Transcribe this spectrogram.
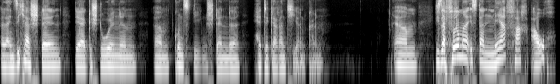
äh, ein Sicherstellen der gestohlenen ähm, Kunstgegenstände hätte garantieren können. Ähm, dieser Firma ist dann mehrfach auch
